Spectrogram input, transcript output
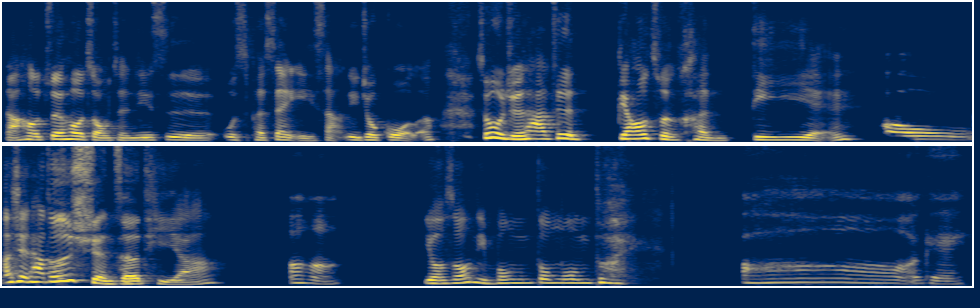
然后最后总成绩是五十 percent 以上，你就过了。所以我觉得它这个标准很低耶。哦，oh, 而且它都是选择题啊。嗯哼、uh，huh. 有时候你蒙都蒙对。哦、oh,，OK。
